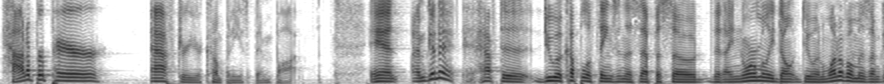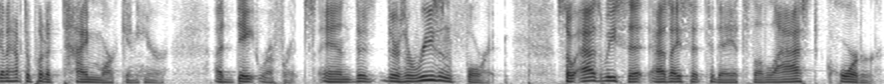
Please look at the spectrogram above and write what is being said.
How to Prepare After Your Company has Been Bought. And I'm going to have to do a couple of things in this episode that I normally don't do. And one of them is I'm going to have to put a time mark in here, a date reference. And there's, there's a reason for it. So as we sit, as I sit today, it's the last quarter,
